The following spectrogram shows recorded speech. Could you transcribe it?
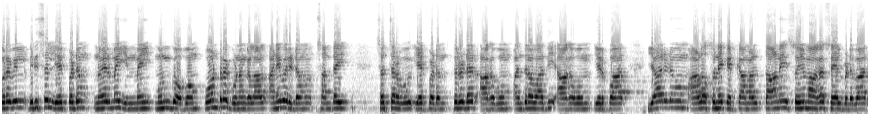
உறவில் விரிசல் ஏற்படும் நேர்மை இன்மை முன்கோபம் போன்ற குணங்களால் அனைவரிடமும் சண்டை சச்சரவு ஏற்படும். திருடர் ஆகவும் மந்திரவாதி ஆகவும் இருப்பார். யாரிடமும் ஆலோசனை கேட்காமல் தானே சுயமாக செயல்படுவார்.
